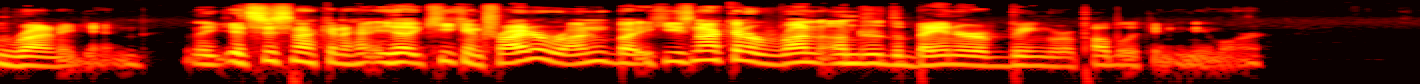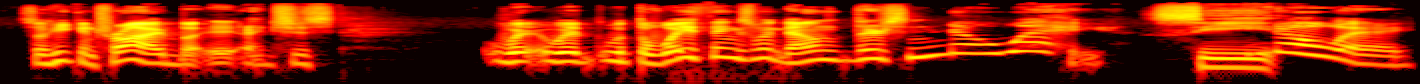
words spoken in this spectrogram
run again. Like it's just not gonna. Ha- like he can try to run, but he's not gonna run under the banner of being Republican anymore. So he can try, but it, it just with, with with the way things went down, there's no way, See, no way.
